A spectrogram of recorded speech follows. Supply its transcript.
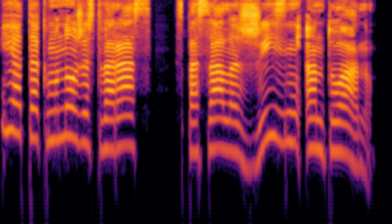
Я так множество раз спасала жизнь Антуану.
